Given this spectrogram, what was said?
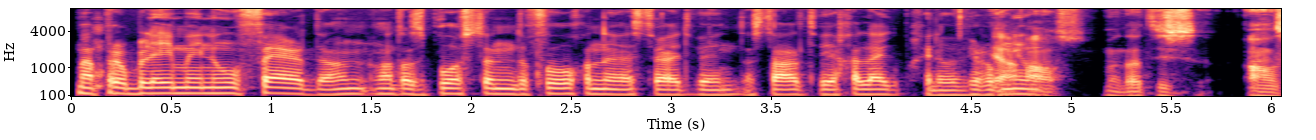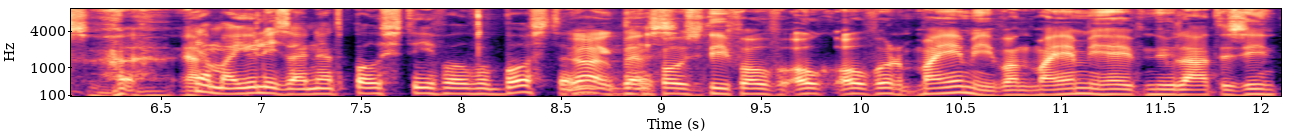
Maar problemen in hoever dan? Want als Boston de volgende wedstrijd wint, dan staat het weer gelijk. Beginnen we weer Ja, opnieuw. als. Maar dat is als. Ja. ja. maar jullie zijn net positief over Boston. ja, ik ben Dus- positief over, ook over Miami. Want Miami heeft nu laten zien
